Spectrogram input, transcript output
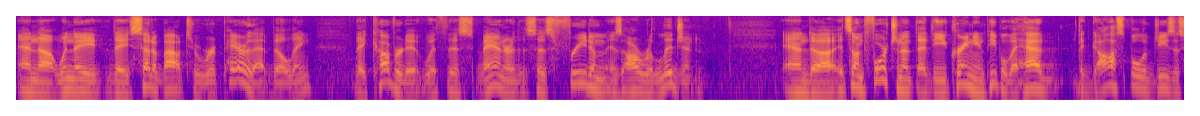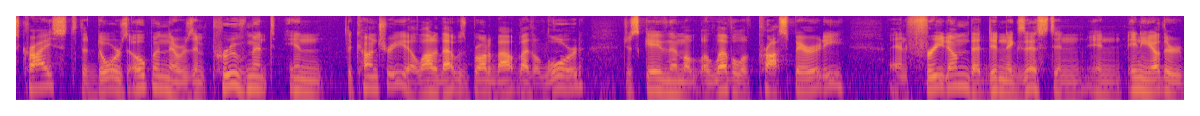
And uh, when they, they set about to repair that building, they covered it with this banner that says, Freedom is our religion. And uh, it's unfortunate that the Ukrainian people, they had the gospel of Jesus Christ, the doors open, there was improvement in the country. A lot of that was brought about by the Lord, just gave them a, a level of prosperity and freedom that didn't exist in, in any other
